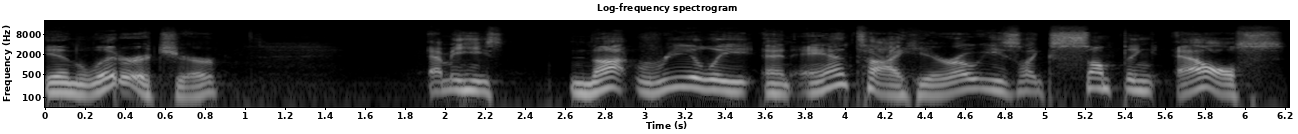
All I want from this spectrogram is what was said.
in literature. I mean, he's not really an anti hero, he's like something else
